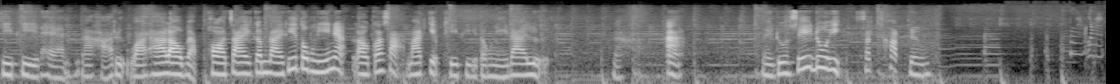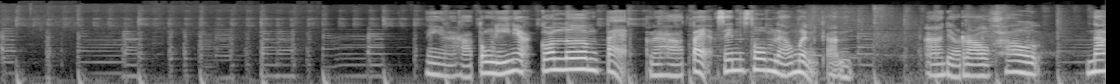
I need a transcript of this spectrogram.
TP แทนนะคะ หรือว่าถ้าเราแบบพอใจกำไรที่ตรงนี้เนี่ยเราก็สามารถเก็บ TP ตรงนี้ได้เลยนะคะอะไหนดูซิดูอีกสักช็อตหนึ่ง นี่นะคะ ตรงนี้เนี่ยก็เริ่มแตะนะคะ แตะเส้นส้มแล้วเหมือนกันอะเดี๋ยวเราเข้าหน้า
